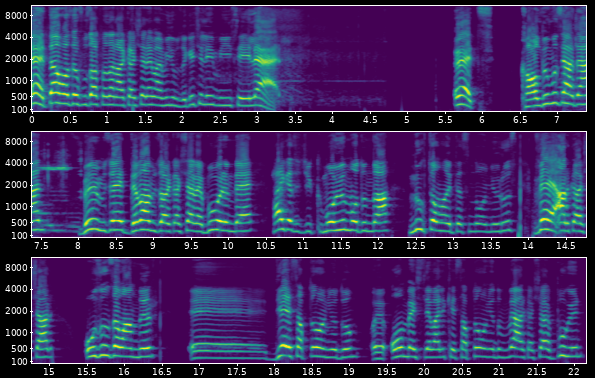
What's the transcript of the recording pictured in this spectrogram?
Evet daha fazla uzatmadan arkadaşlar hemen videomuza geçelim. İyi seyirler. Evet kaldığımız yerden bölümümüze devam ediyoruz arkadaşlar ve bu bölümde herkes için oyun modunda Nuktom haritasında oynuyoruz ve arkadaşlar uzun zamandır eee, diğer hesaptan oynuyordum Eee, 15 levellik hesaptan oynuyordum ve arkadaşlar bugün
